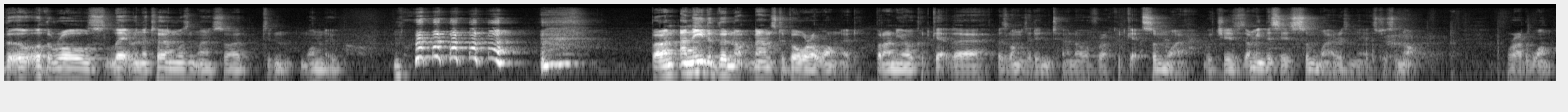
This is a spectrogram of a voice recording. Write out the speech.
the other rolls later in the turn, wasn't there? So I didn't want to. But I, I needed the knockdowns to go where I wanted, but I knew I could get there as long as I didn't turn over. I could get somewhere, which is, I mean, this is somewhere, isn't it? It's just not where I'd want.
